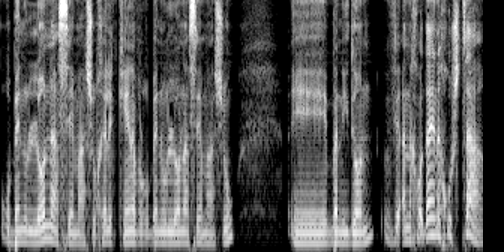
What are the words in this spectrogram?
רובנו לא נעשה משהו, חלק כן, אבל רובנו לא נעשה משהו אה, בנידון, ואנחנו עדיין נחוש צער.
